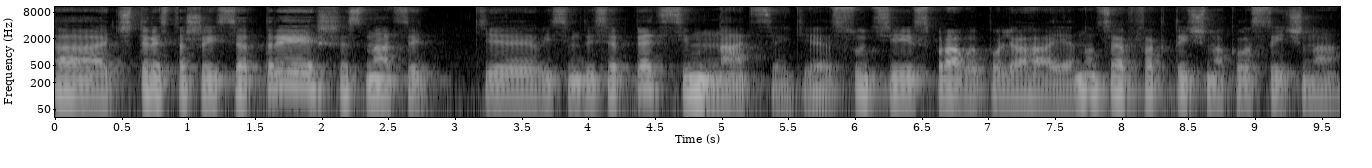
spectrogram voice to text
е, 463 16 85 17. Суть цієї справи полягає. Ну, це фактично класична,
